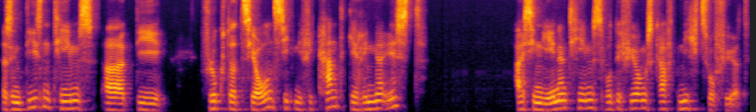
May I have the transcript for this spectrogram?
dass in diesen Teams äh, die Fluktuation signifikant geringer ist als in jenen Teams, wo die Führungskraft nicht so führt.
